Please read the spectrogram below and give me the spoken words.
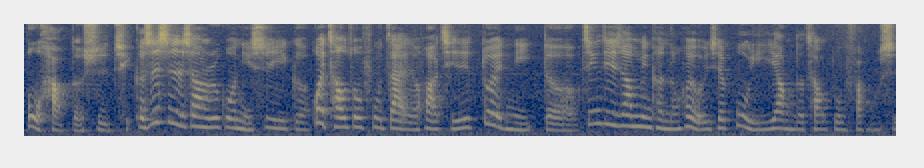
不好的事情。可是事实上，如果你是一个会操作负债的话，其实对你的经济上面可能会有一些不一样的操作方式。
